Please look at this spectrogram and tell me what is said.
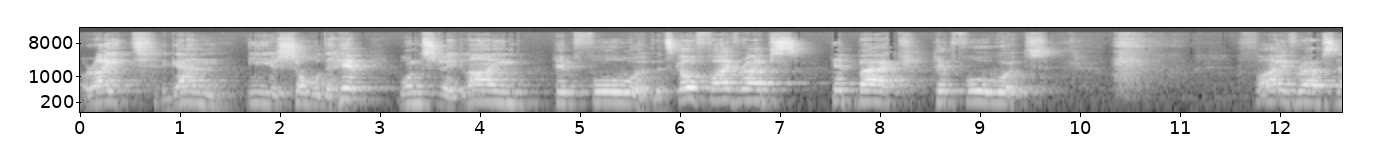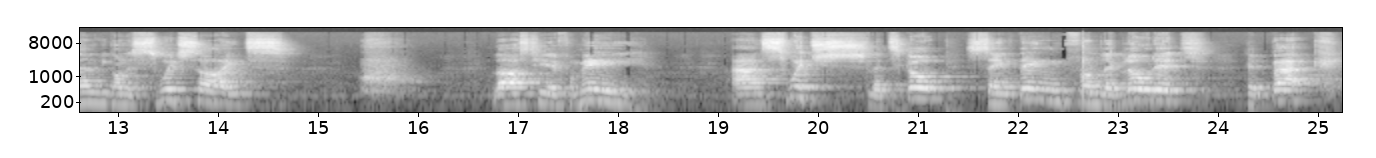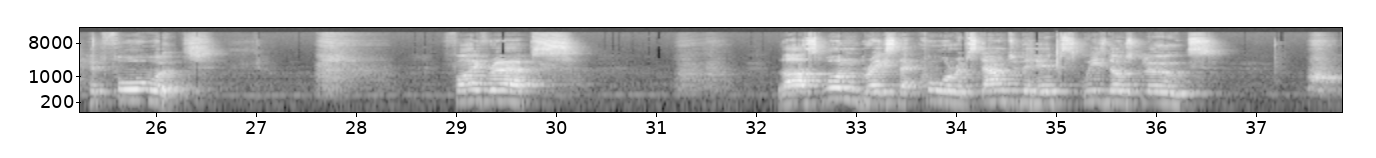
all right, again, ear, shoulder, hip, one straight line, hip forward. Let's go, five reps, hip back, hip forward. Five reps, then we're gonna switch sides. Last here for me. And switch, let's go. Same thing, front leg loaded hip back, hip forward. Five reps. Last one, brace that core, ribs down to the hips, squeeze those glutes.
